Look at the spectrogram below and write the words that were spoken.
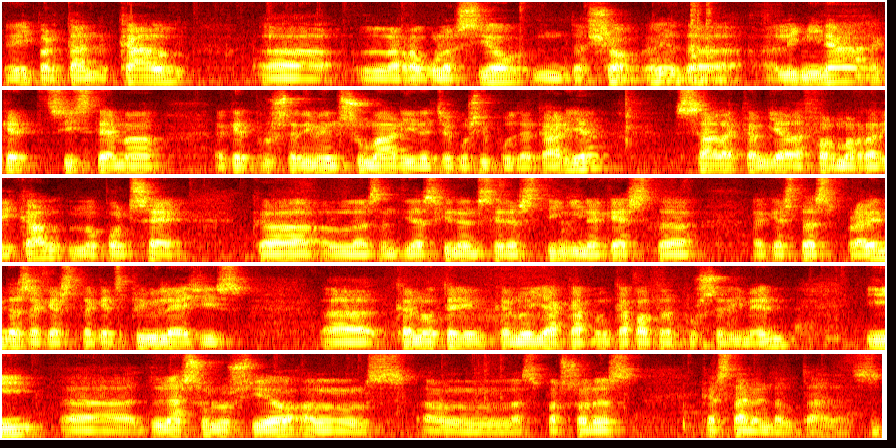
eh, i per tant cal eh, la regulació d'això, eh, d'eliminar aquest sistema, aquest procediment sumari d'execució hipotecària, s'ha de canviar de forma radical, no pot ser que les entitats financeres tinguin aquesta, aquestes prebendes, aquest, aquests privilegis eh, que, no té, que no hi ha cap, cap altre procediment i eh, donar solució als, a les persones que estan endeutades.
